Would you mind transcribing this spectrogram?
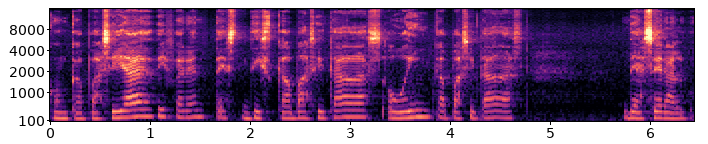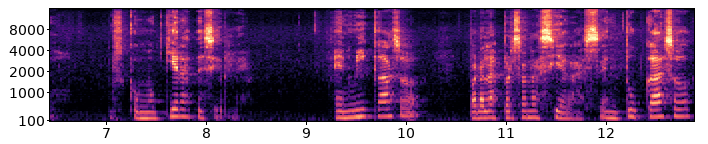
con capacidades diferentes, discapacitadas o incapacitadas de hacer algo, como quieras decirle. En mi caso, para las personas ciegas, en tu caso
